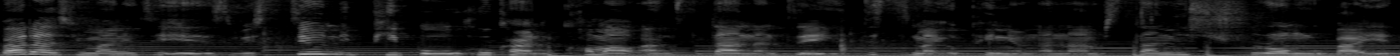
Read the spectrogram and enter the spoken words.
bad as humanity is, we still need people who can come out and stand and say, This is my opinion, and I'm standing strong by it,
